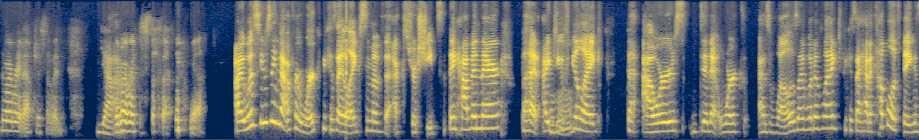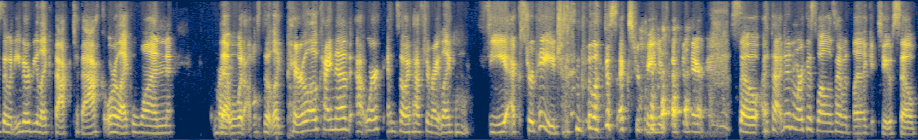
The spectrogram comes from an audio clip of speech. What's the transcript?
do I write after seven? Where do Yeah. I write this stuff at? yeah. I was using that for work because I like some of the extra sheets that they have in there. But I do Mhm. feel like the hours didn't work as well as I would have liked because I had a couple of things that would either be like back to back or like one that would also like parallel kind of at work. And so I'd have to write like Mhm. see extra page, then put like this extra page of stuff in there. So I thought it didn't work as well as I would like it to. So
